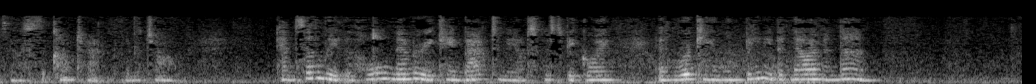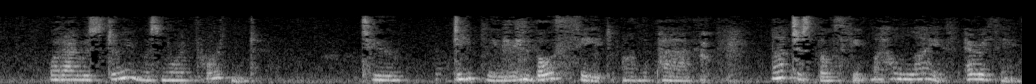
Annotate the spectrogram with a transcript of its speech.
It was the contract for the job. And suddenly the whole memory came back to me. I'm supposed to be going and working in Lumbini, but now I'm a nun. What I was doing was more important to deeply with both feet on the path. Not just both feet, my whole life, everything.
